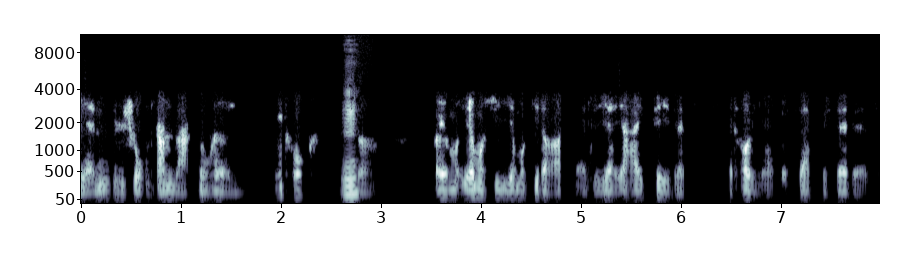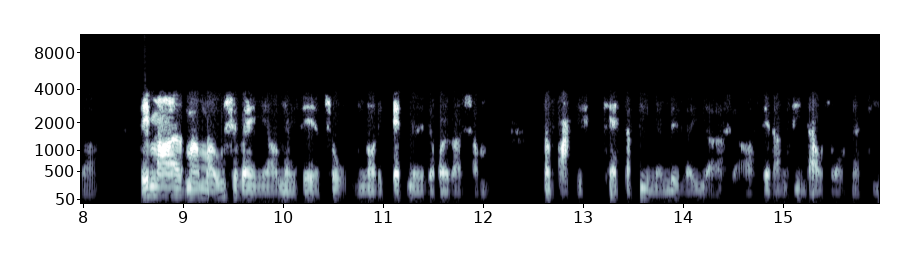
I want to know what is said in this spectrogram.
i anden division sammenlagt nu her i Midthug. Mm. Så, og jeg må, jeg må sige, jeg må give dig ret. Altså, jeg, jeg har ikke set, at, at holdet er så stærkt besat. Altså, det er meget, meget, meget usædvanligt, om man ser to, når det er ned, det rykker, som, som faktisk kaster fine midler i os og sætter en fin dagsorden, at de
